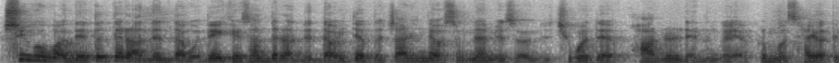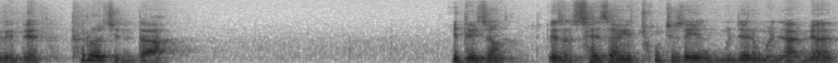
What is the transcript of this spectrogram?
친구가 내 뜻대로 안 된다고 내 계산대로 안 된다고 이때부터 짜증내고 성내면서 친구한테 화를 내는 거예요. 그럼 뭐 사이가 어떻게 돼? 틀어진다. 이때죠? 그래서 세상의 총체적인 문제는 뭐냐면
